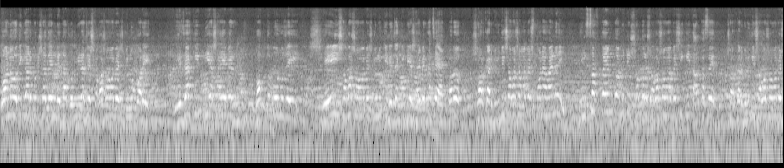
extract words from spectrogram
গণ অধিকার পরিষদের নেতাকর্মীরা যে সভা সমাবেশগুলো করে। রেজা কিবরিয়া সাহেবের বক্তব্য অনুযায়ী সেই সভা সমাবেশগুলো কি রেজা কিবরিয়া সাহেবের কাছে একবারও সরকার বিরোধী সভা সমাবেশ মনে হয় নাই? ইনসাফ কায়েম কমিটির সকল সভা সমাবেশই কি তার কাছে সরকার বিরোধী সভা সমাবেশ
